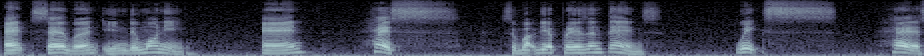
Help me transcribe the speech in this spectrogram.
at 7 in the morning. And has sebab dia present tense. Wakes has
